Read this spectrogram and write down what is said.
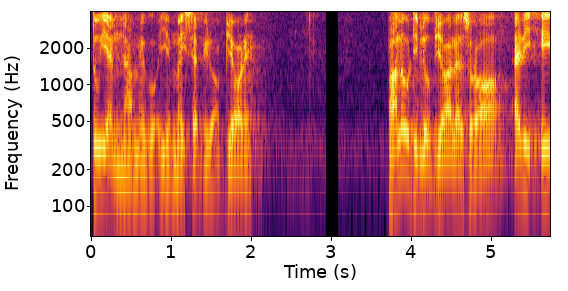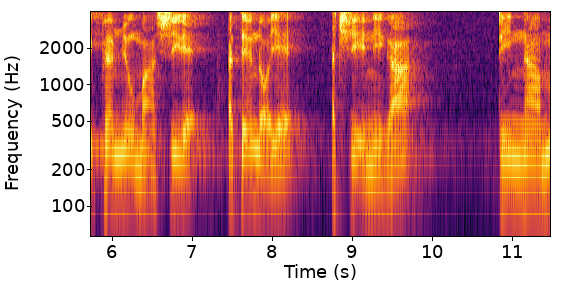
သူ့ရဲ့နာမည်ကိုအရင်မိတ်ဆက်ပြီးတော့ပြောတယ်။ဘာလို့ဒီလိုပြောရလဲဆိုတော့အဲ့ဒီအေဖက်မြို့မှာရှိတဲ့အသင်းတော်ရဲ့အခြေအနေကဒီနာမ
